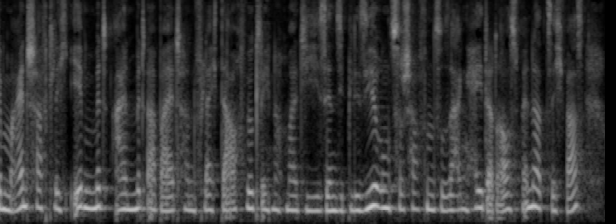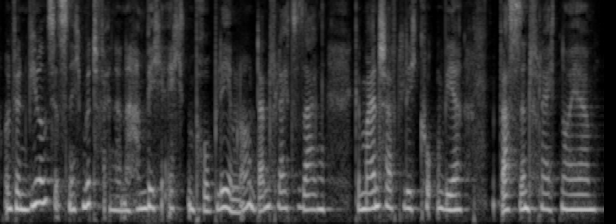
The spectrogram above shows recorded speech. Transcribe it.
gemeinschaftlich eben mit allen Mitarbeitern vielleicht da auch wirklich nochmal die Sensibilisierung zu schaffen, zu sagen, hey, da draußen verändert sich was. Und wenn wir uns jetzt nicht mit verändern, dann haben wir hier echt ein Problem. Ne? Und dann vielleicht zu sagen, gemeinschaftlich gucken wir, was sind vielleicht neue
